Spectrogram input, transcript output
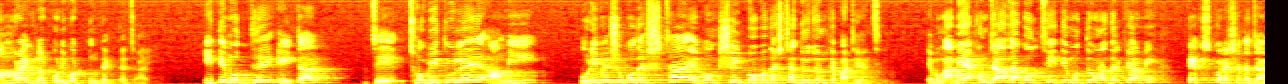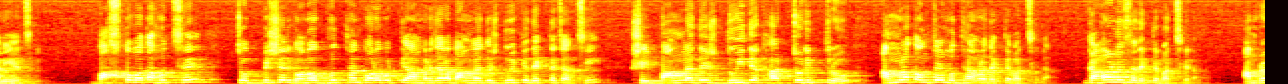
আমরা এগুলোর পরিবর্তন দেখতে চাই। ইতিমধ্যে এইটার যে ছবি তুলে আমি পরিবেশ উপদেষ্টা এবং শিল্প উপদেষ্টা দুজনকে পাঠিয়েছি এবং আমি এখন যা যা বলছি ইতিমধ্যে ওনাদেরকে আমি টেক্সট করে সেটা জানিয়েছি। বাস্তবতা হচ্ছে চব্বিশের গণ অভ্যুত্থান পরবর্তী আমরা যারা বাংলাদেশ দুইকে দেখতে চাচ্ছি, সেই বাংলাদেশ দুই দেখার চরিত্র আমলাতন্ত্রের মধ্যে আমরা দেখতে পাচ্ছি না গভর্নেন্সে দেখতে পাচ্ছি না। আমরা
